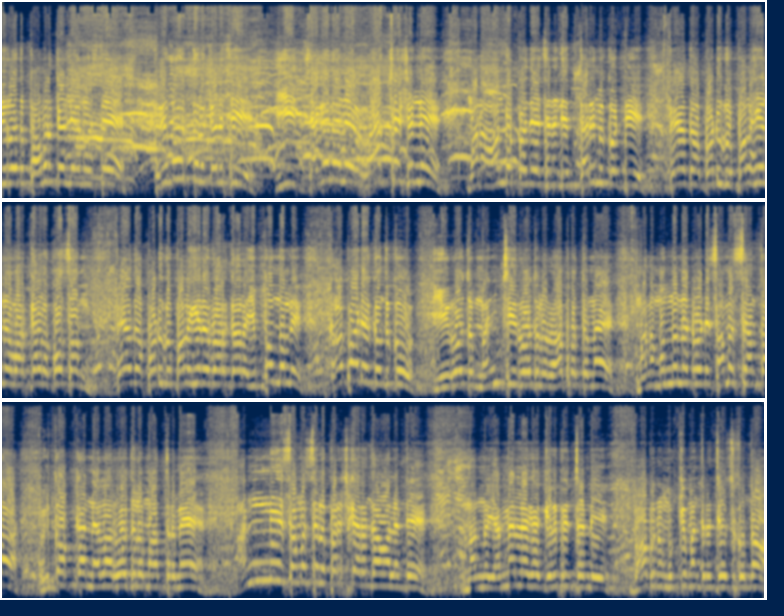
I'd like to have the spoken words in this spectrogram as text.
ఈరోజు పవన్ కళ్యాణ్ వస్తే త్రిమూర్తులు కలిసి ఈ జగన్ అనే రాక్షసుని మన ఆంధ్రప్రదేశ్ నుంచి తరిమి కొట్టి పేద బడుగు బలహీన వర్గాల కోసం పేద బడుగు బలహీన వర్గాల ఇబ్బందుల్ని కాపాడేందుకు ఈ రోజు మంచి రోజులు రాబోతున్నాయి. మన ముందున్నటువంటి సమస్య అంతా ఇంకొక నెల రోజులు మాత్రమే. అన్ని సమస్యలు పరిష్కారం కావాలంటే నన్ను ఎమ్మెల్యేగా గెలిపించండి. బాబును ముఖ్యమంత్రి చేసుకుందాం.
